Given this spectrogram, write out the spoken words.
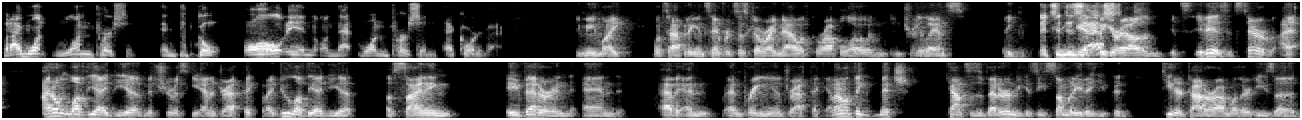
but I want one person and go all in on that one person at quarterback. You mean like what's happening in San Francisco right now with Garoppolo and, and Trey Lance? They, it's a disaster. Figure out it's it is it's terrible. I I don't love the idea of Mitch Trubisky and a draft pick, but I do love the idea of signing a veteran and having and and bringing a draft pick. And I don't think Mitch counts as a veteran because he's somebody that you could teeter totter on whether he's a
